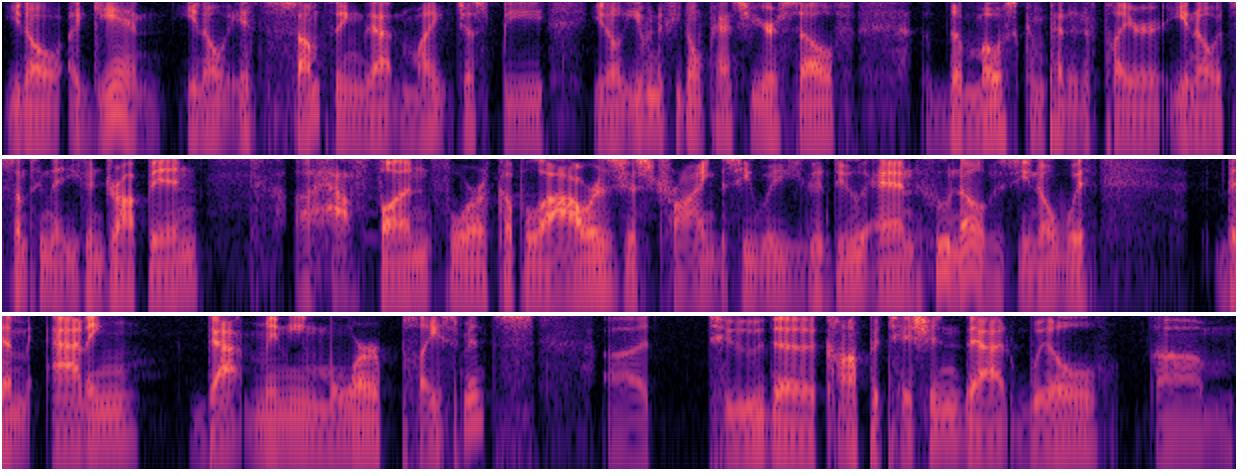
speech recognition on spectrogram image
You know, again, you know, it's something that might just be, you know, even if you don't fancy yourself the most competitive player, you know, it's something that you can drop in. Uh, have fun for a couple of hours just trying to see what you can do and who knows you know with them adding that many more placements uh, to the competition that will um,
